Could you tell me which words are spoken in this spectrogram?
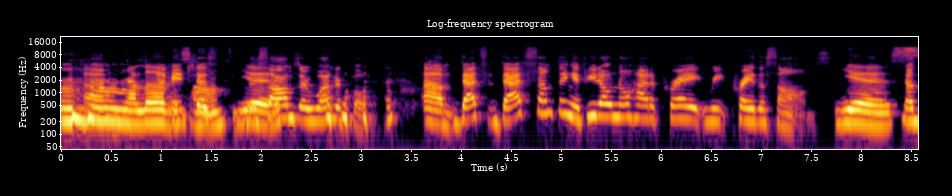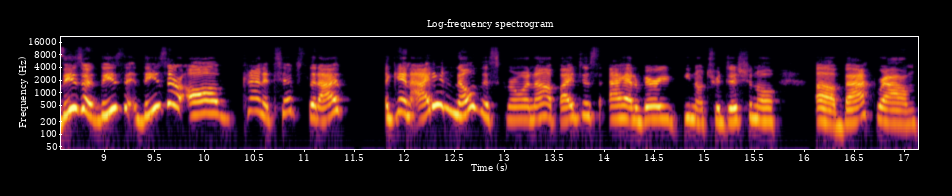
mm-hmm. um, i love I mean, the psalms. just, the psalms are wonderful um that's that's something if you don't know how to pray re- pray the psalms. Yes. Now these are these these are all kind of tips that i've again i didn't know this growing up. I just i had a very you know traditional uh background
